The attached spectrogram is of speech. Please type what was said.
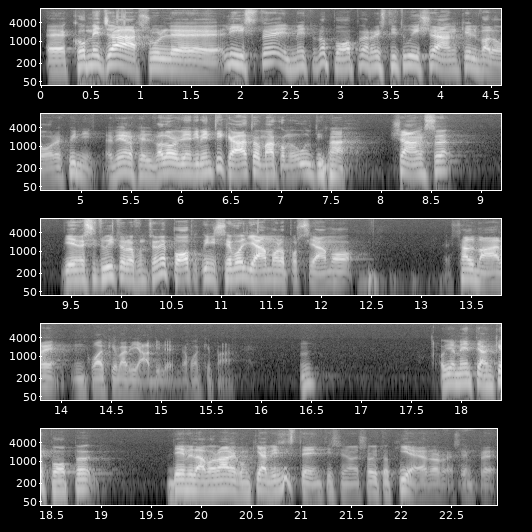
Eh, come già sul list, il metodo pop restituisce anche il valore, quindi è vero che il valore viene dimenticato, ma come ultima chance viene restituito dalla funzione pop, quindi se vogliamo lo possiamo salvare in qualche variabile da qualche parte. Mm? Ovviamente anche pop deve lavorare con chiavi esistenti, se no il solito key error è sempre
